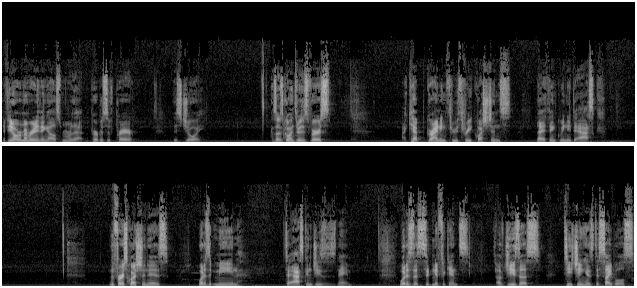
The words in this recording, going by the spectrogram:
if you don't remember anything else, remember that. The purpose of prayer is joy. As I was going through this verse, I kept grinding through three questions that I think we need to ask. The first question is what does it mean to ask in Jesus' name? What is the significance of Jesus teaching his disciples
